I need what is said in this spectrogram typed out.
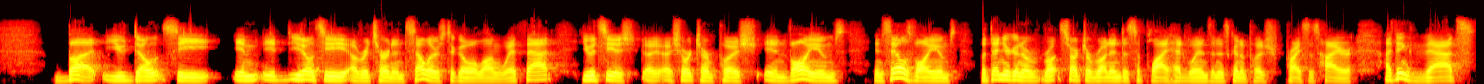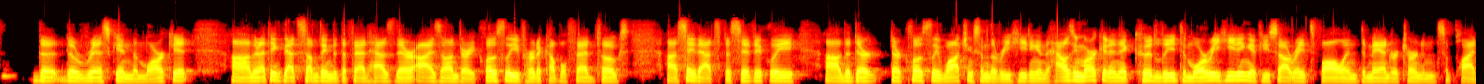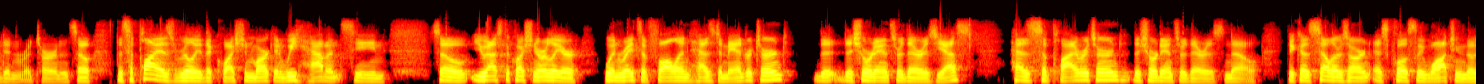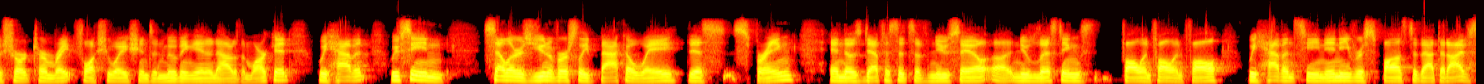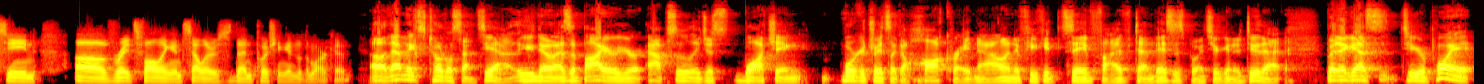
but you don't see in, you don't see a return in sellers to go along with that. You would see a, a short-term push in volumes, in sales volumes, but then you're going to start to run into supply headwinds, and it's going to push prices higher. I think that's the the risk in the market. Um, and I think that's something that the Fed has their eyes on very closely. You've heard a couple Fed folks uh, say that specifically, uh, that they're they're closely watching some of the reheating in the housing market, and it could lead to more reheating if you saw rates fall and demand returned and supply didn't return. And so the supply is really the question mark, and we haven't seen. So you asked the question earlier: when rates have fallen, has demand returned? The the short answer there is yes. Has supply returned? The short answer there is no, because sellers aren't as closely watching those short term rate fluctuations and moving in and out of the market. We haven't, we've seen sellers universally back away this spring and those deficits of new sale uh, new listings fall and fall and fall we haven't seen any response to that that i've seen of rates falling and sellers then pushing into the market. Oh, that makes total sense. Yeah. You know, as a buyer, you're absolutely just watching mortgage rates like a hawk right now. And if you could save five ten basis points, you're going to do that. But I guess to your point,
